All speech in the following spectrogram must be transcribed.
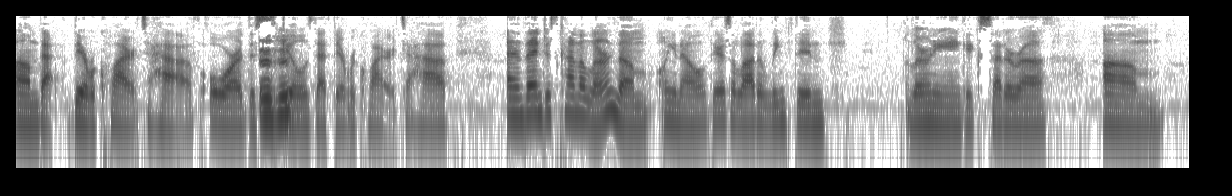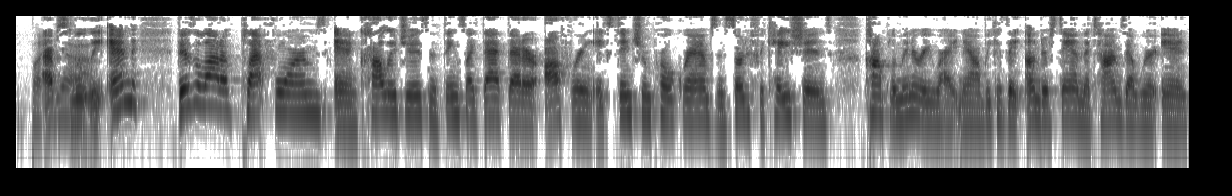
um, that they're required to have or the mm-hmm. skills that they're required to have and then just kind of learn them you know there's a lot of linkedin learning, etc. Um, but Absolutely. Yeah. And there's a lot of platforms and colleges and things like that that are offering extension programs and certifications complimentary right now because they understand the times that we're in.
